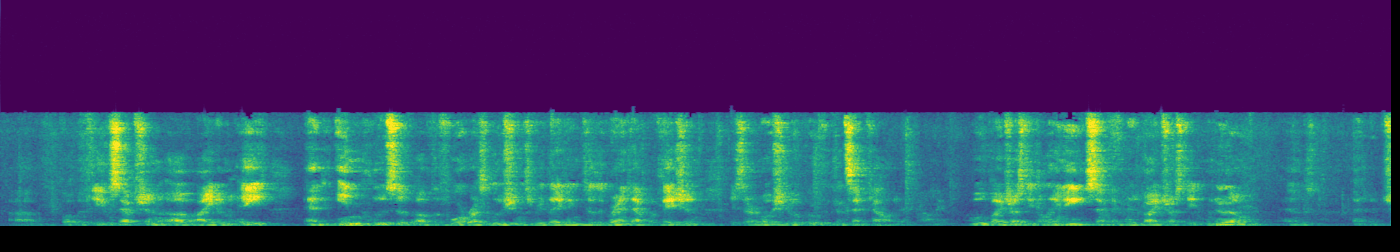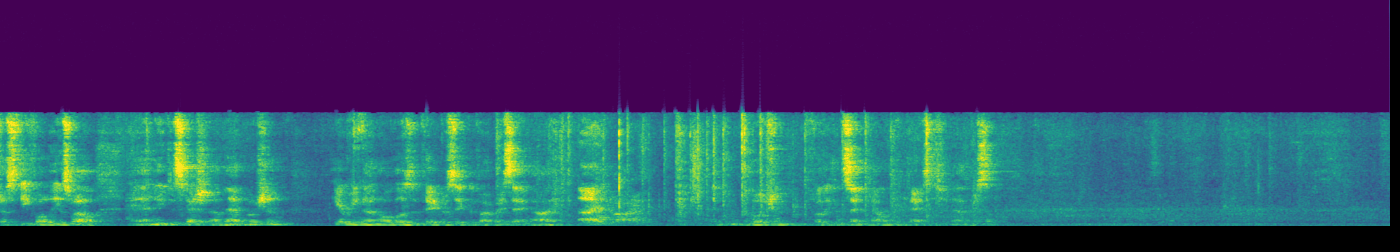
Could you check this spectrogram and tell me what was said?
Uh, But with the exception of item eight and inclusive of the four resolutions relating to the grant application, is there a motion to approve the consent calendar? Moved by trustee Delaney, seconded by trustee Menudo, and uh, trustee Foley as well. Any discussion on that motion? Hearing none, all those in favor signify by saying aye. Aye. And the motion for the consent calendar passes unanimously.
